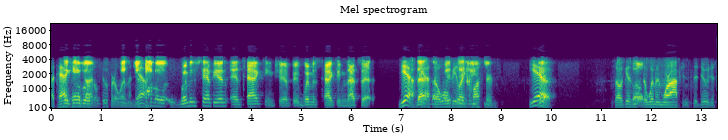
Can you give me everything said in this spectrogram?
a tag team have a- title too for the women. Yeah. have a women's champion and tag team champion, women's tag team. That's it. Yeah, That- yeah. So it won't be like clustered. Yeah. So it gives So- the women more options to do. Just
